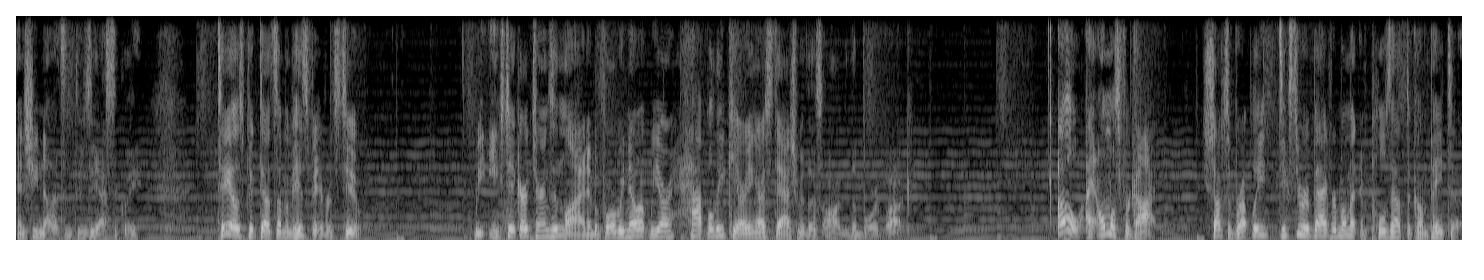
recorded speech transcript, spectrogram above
and she nods enthusiastically. Teo's picked out some of his favorites too. We each take our turns in line, and before we know it, we are happily carrying our stash with us onto the boardwalk. Oh, I almost forgot. She stops abruptly, digs through her bag for a moment, and pulls out the Competo.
